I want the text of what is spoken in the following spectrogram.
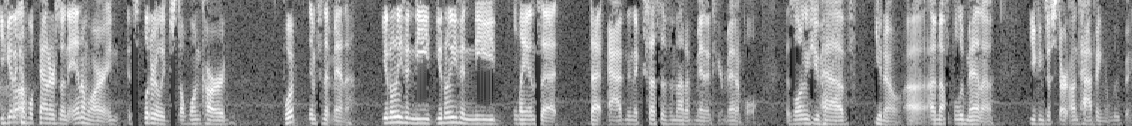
you get a couple counters on Animar, and it's literally just a one card, whoop, infinite mana. You don't even need you don't even need lands that that add an excessive amount of mana to your mana pool. As long as you have you know uh, enough blue mana, you can just start untapping and looping.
